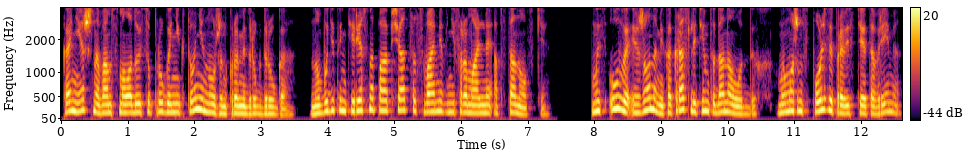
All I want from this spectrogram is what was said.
Конечно, вам с молодой супругой никто не нужен, кроме друг друга, но будет интересно пообщаться с вами в неформальной обстановке. Мы с Уве и женами как раз летим туда на отдых. Мы можем с пользой провести это время.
